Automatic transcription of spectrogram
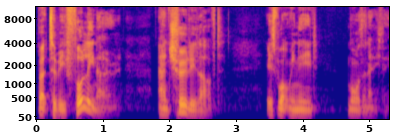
but to be fully known and truly loved is what we need more than anything.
